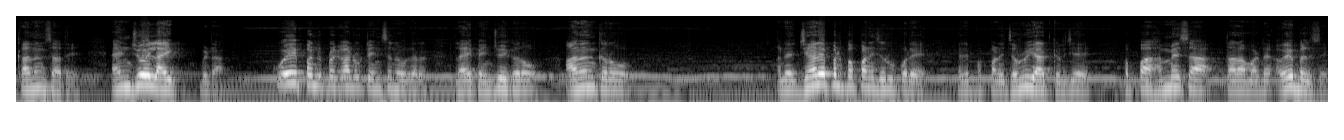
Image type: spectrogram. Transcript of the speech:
કાનન સાથે એન્જોય લાઈફ બેટા. કોઈ પણ પ્રકારનું ટેન્શન વગર લાઈફ એન્જોય કરો, આનંદ કરો. અને જ્યારે પણ પપ્પાની જરૂર પડે, ત્યારે પપ્પાને જરૂર યાદ કરજે. પપ્પા હંમેશા તારા માટે અવેલેબલ છે.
